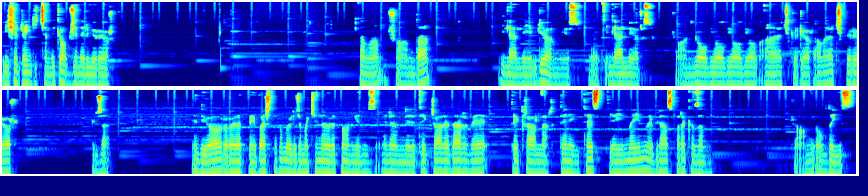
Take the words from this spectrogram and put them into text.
yeşil renk içindeki objeleri görüyor. Tamam, şu anda ilerleyebiliyor muyuz? Evet, ilerliyoruz. Şu an yol, yol, yol, yol, araç görüyor, araç görüyor. Güzel. Ne diyor? Öğretmeyi başlatın. Böylece makine öğretme organizasyonu önemleri tekrar eder ve tekrarlar. Deneyin, test, yayınlayın ve biraz para kazanın. Şu an yoldayız.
